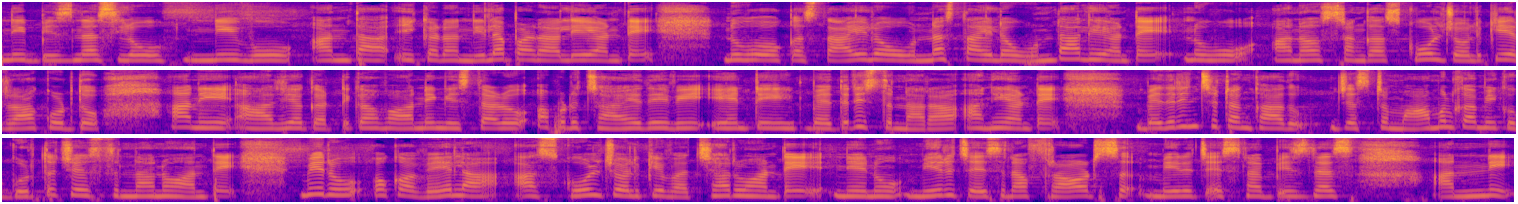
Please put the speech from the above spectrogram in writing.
నీ బిజినెస్లో నీవు అంతా ఇక్కడ నిలబడాలి అంటే నువ్వు ఒక స్థాయిలో ఉన్న స్థాయిలో ఉండాలి అంటే నువ్వు అనవసరంగా స్కూల్ జోలికి రాకూడదు అని ఆర్య గట్టిగా వార్నింగ్ ఇస్తాడు. అప్పుడు ఛాయదేవి ఏంటి బెదిరిస్తున్నారా? అని అంటే బెదిరించటం కాదు. జస్ట్ మామూలుగా మీకు గుర్తు చేస్తున్నాను అంతే మీరు ఒకవేళ ఆ స్కూల్ జోలికి వచ్చారు అంటే నేను మీరు చేసిన ఫ్రాడ్స్ మీరు చేసిన బిజినెస్ అన్నీ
